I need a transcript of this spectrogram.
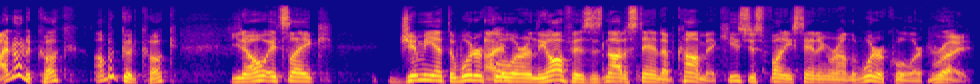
I know how to cook. I'm a good cook. You know, it's like Jimmy at the water cooler in the office is not a stand-up comic. He's just funny standing around the water cooler. Right.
